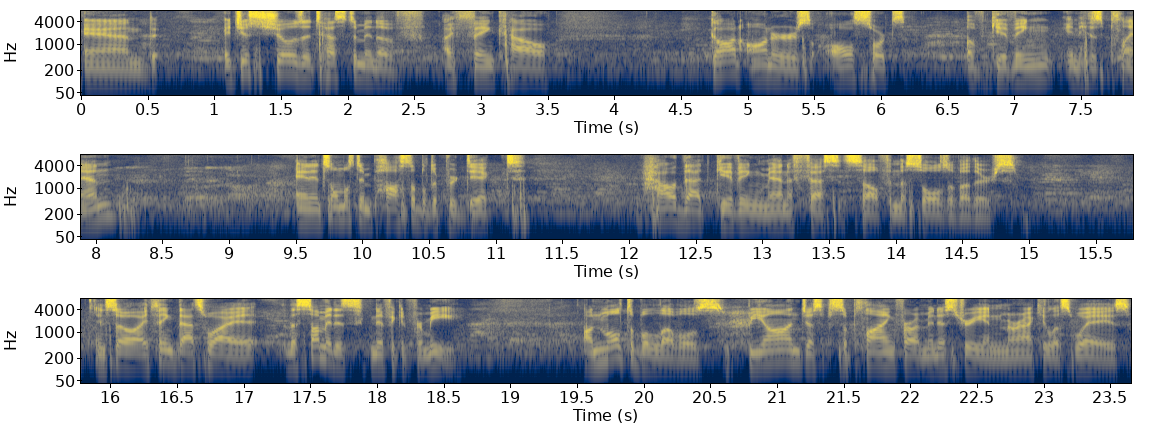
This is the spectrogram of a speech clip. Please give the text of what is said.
And it just shows a testament of, I think, how God honors all sorts of giving in his plan, and it's almost impossible to predict how that giving manifests itself in the souls of others. And so I think that's why the summit is significant for me on multiple levels, beyond just supplying for our ministry in miraculous ways.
